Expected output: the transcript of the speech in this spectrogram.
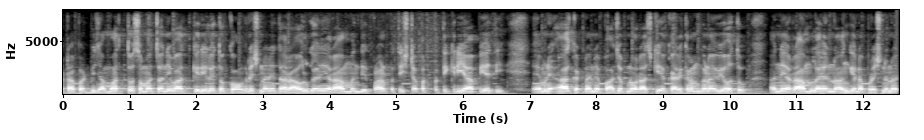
ફટાફટ બીજા મહત્વ સમાચારની વાત કરી લે તો કોંગ્રેસના નેતા રાહુલ ગાંધીએ રામ મંદિર પ્રાણ પ્રતિષ્ઠા પર પ્રતિક્રિયા આપી હતી. એમણે આ ઘટનાને ભાજપનો રાજકીય કાર્યક્રમ ગણાવ્યો હતો અને રામ લહેરના અંગેના પ્રશ્નનો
